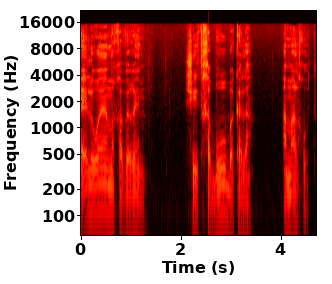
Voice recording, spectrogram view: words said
אלו הם החברים שהתחברו בכלה, המלכות,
